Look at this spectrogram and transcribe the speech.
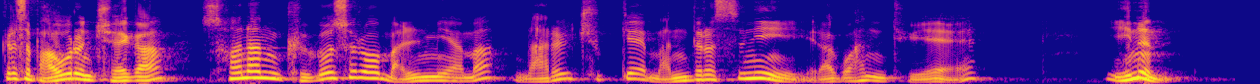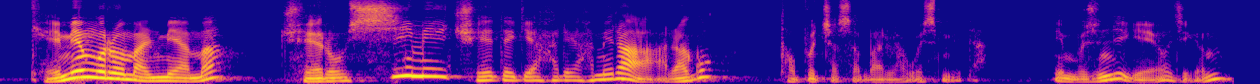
그래서 바울은 죄가 선한 그것으로 말미암아 나를 죽게 만들었으니라고 한 뒤에 이는 계명으로 말미암아 죄로 심히 죄되게 하려 함이라라고 덧붙여서 말을 하고 있습니다. 이게 무슨 얘기예요, 지금?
